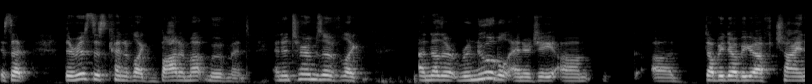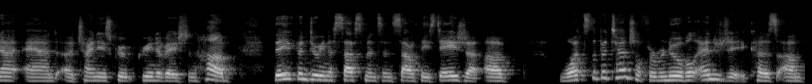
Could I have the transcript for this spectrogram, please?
is that there is this kind of like bottom up movement. And in terms of like another renewable energy, um, uh, WWF China and a Chinese group, Greenovation Hub, they've been doing assessments in Southeast Asia of what's the potential for renewable energy? Because um,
